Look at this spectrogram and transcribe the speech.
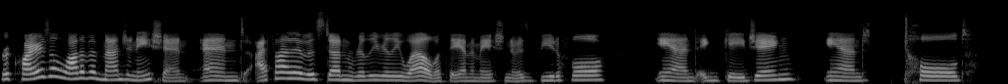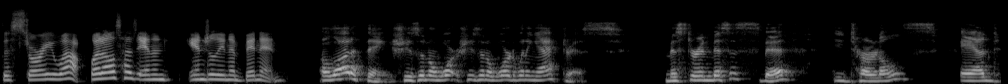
requires a lot of imagination and i thought it was done really really well with the animation. It was beautiful and engaging and told the story well. What else has An- angelina been in? A lot of things. She's an award she's an award-winning actress. Mr and mrs smith eternals and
